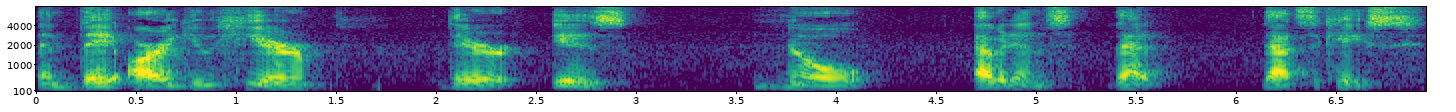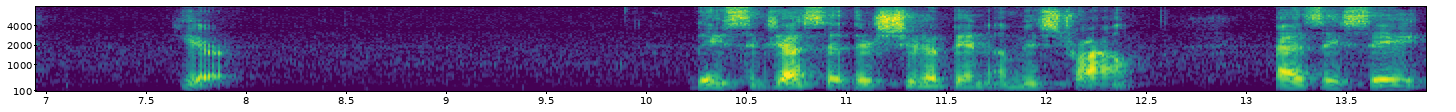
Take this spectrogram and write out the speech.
And they argue here there is no evidence that that's the case here they suggest that there should have been a mistrial, as they say,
